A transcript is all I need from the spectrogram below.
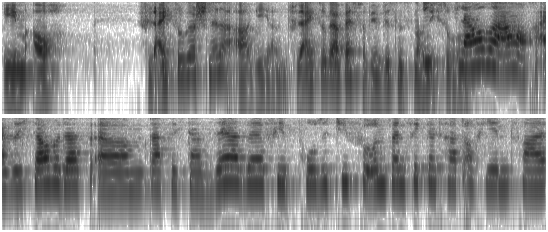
eben auch vielleicht sogar schneller agieren, vielleicht sogar besser. Wir wissen es noch ich nicht so. Ich glaube auch. Also ich glaube, dass, ähm, dass sich da sehr, sehr viel positiv für uns entwickelt hat, auf jeden Fall.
